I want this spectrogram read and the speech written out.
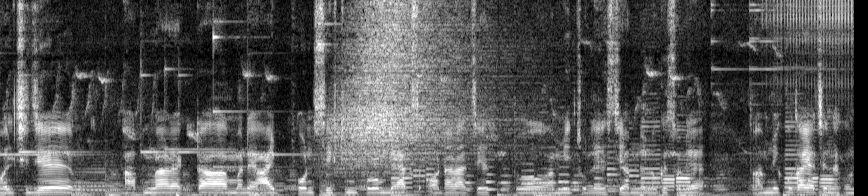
বলছি যে আপনার একটা মানে iPhone sixteen pro max order আছে তো আমি চলে এসেছি আপনার লোকেশনে তো আপনি কোথায় আছেন এখন?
